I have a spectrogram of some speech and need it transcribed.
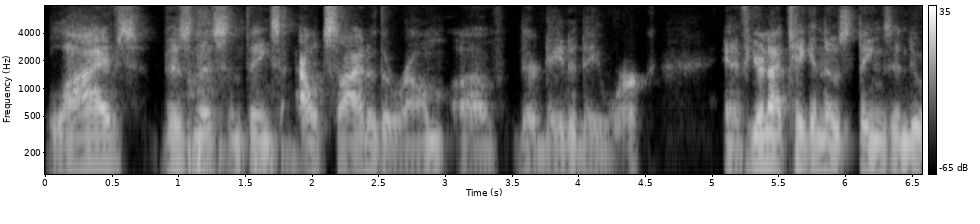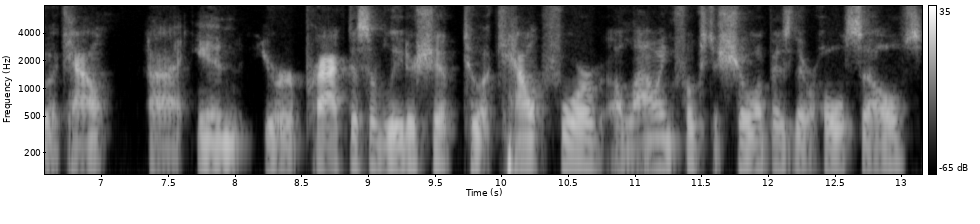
lives, business, and things outside of the realm of their day to day work. And if you're not taking those things into account, uh, in your practice of leadership to account for allowing folks to show up as their whole selves,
